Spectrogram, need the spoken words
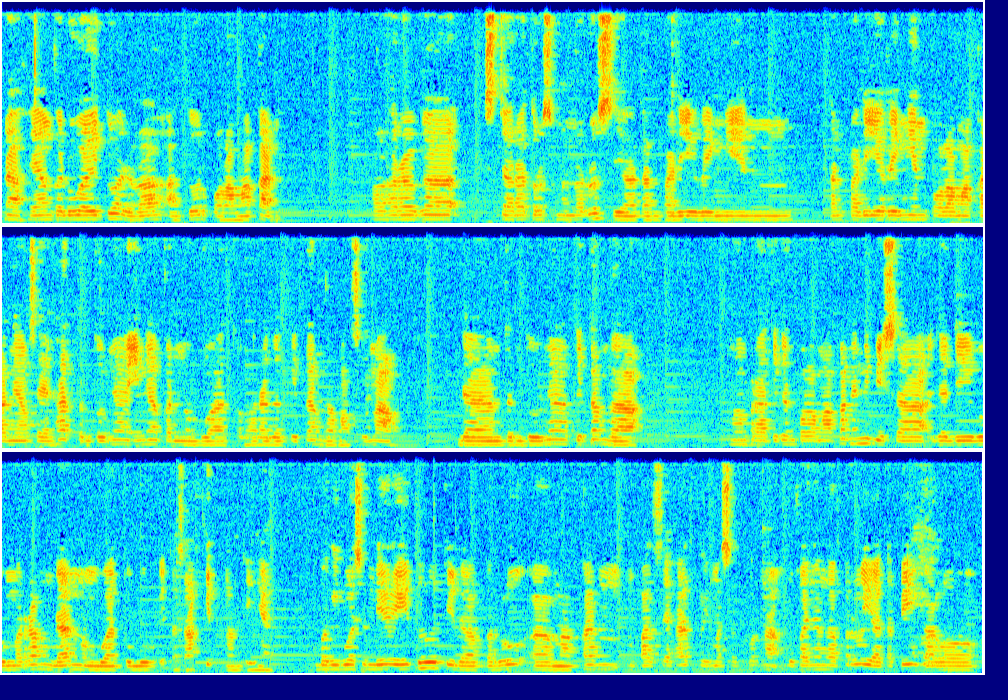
Nah yang kedua itu adalah atur pola makan. Olahraga secara terus menerus ya tanpa diiringin tanpa diiringin pola makan yang sehat tentunya ini akan membuat olahraga kita nggak maksimal dan tentunya kita nggak memperhatikan pola makan ini bisa jadi bumerang dan membuat tubuh kita sakit nantinya. Bagi gue sendiri itu tidak perlu uh, makan 4 sehat 5 sempurna. Bukannya nggak perlu ya, tapi kalau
